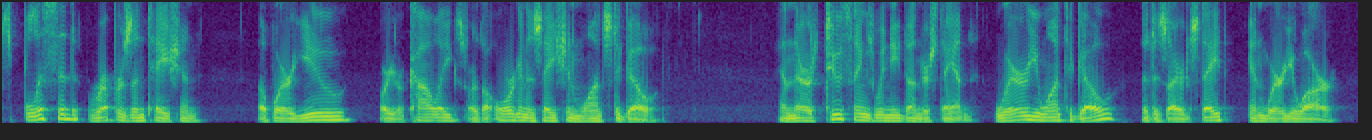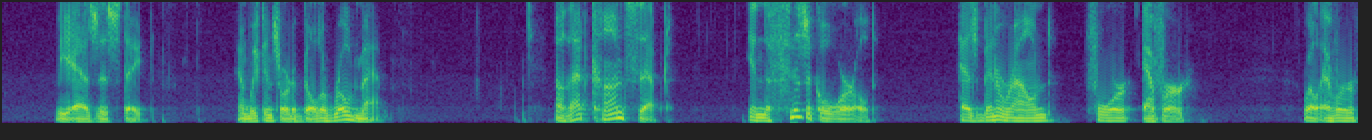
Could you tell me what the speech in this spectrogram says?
explicit representation of where you or your colleagues or the organization wants to go. And there are two things we need to understand where you want to go, the desired state, and where you are, the as is state. And we can sort of build a roadmap. Now, that concept in the physical world has been around forever. Well, ever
